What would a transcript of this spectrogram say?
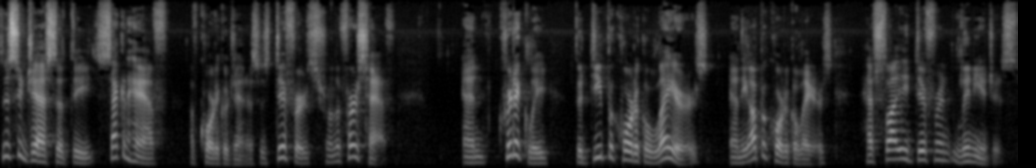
This suggests that the second half of corticogenesis differs from the first half. And critically, the deeper cortical layers and the upper cortical layers have slightly different lineages.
